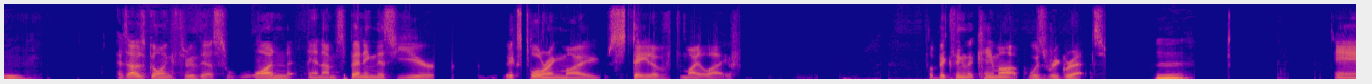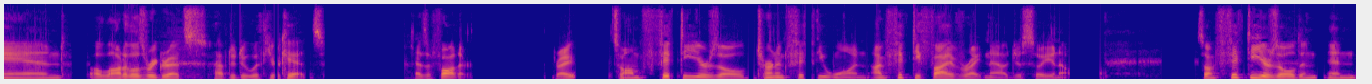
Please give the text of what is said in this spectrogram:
as I was going through this, one, and I'm spending this year exploring my state of my life. A big thing that came up was regrets. Mm. And a lot of those regrets have to do with your kids as a father, right? So I'm 50 years old, turning 51. I'm 55 right now, just so you know. So I'm 50 years old, and, and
